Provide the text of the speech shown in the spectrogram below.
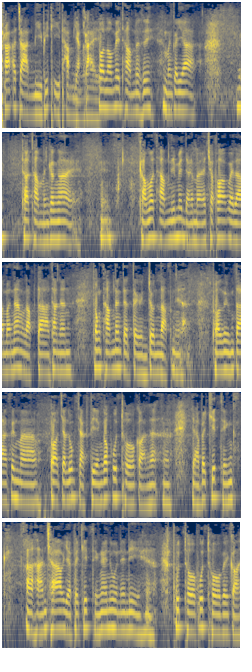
พระอาจารย์มีวิธีทำอย่างไรเพราะเราไม่ทำนะสิมันก็ยาก ถ้าทำมันก็ง่ายคำว่าทำนี่ไม่ได้หมายเฉพาะเวลามานั่งหลับตา เท่านั้นต้องทำตั้งแต่ตื่นจนหลับเนี่ย พอลืมตาขึ้นมา พอจะลุกจากเตียงก็พุโทโธก่อนแล้วอย่าไปคิดถึงอาหารเช้า อย่าไปคิดถึงไอ้นู่นไอ้นี่พุโทโธพุโทโธไปก่อน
